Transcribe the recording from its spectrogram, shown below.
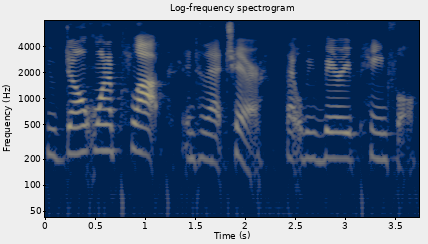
You don't want to plop into that chair. That will be very painful.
